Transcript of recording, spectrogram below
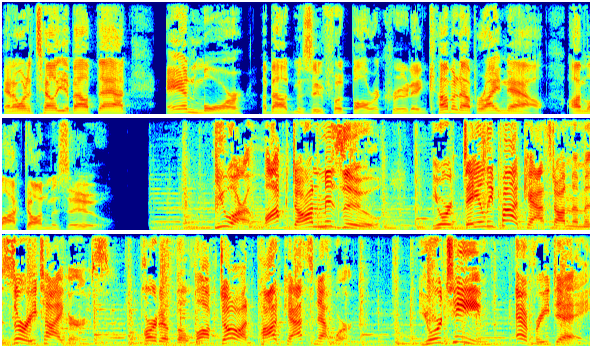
And I want to tell you about that and more about Mizzou football recruiting coming up right now on Locked On Mizzou. You are Locked On Mizzou, your daily podcast on the Missouri Tigers, part of the Locked On Podcast Network. Your team every day.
